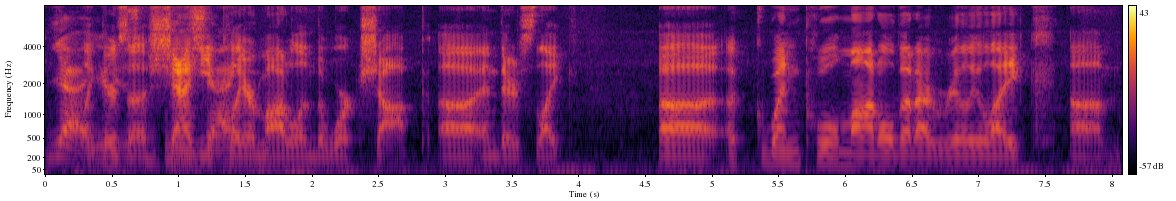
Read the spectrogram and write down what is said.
Yeah, like there's a be shaggy, player model in the workshop uh and there's like uh, a Gwenpool model that I really like. Um,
